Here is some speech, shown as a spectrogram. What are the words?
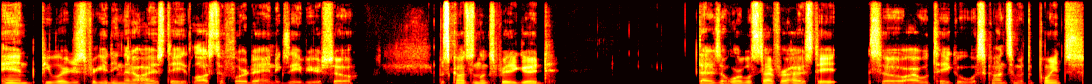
And people are just forgetting that Ohio State lost to Florida and Xavier. So Wisconsin looks pretty good. That is a horrible stat for Ohio State. So I will take Wisconsin with the points.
